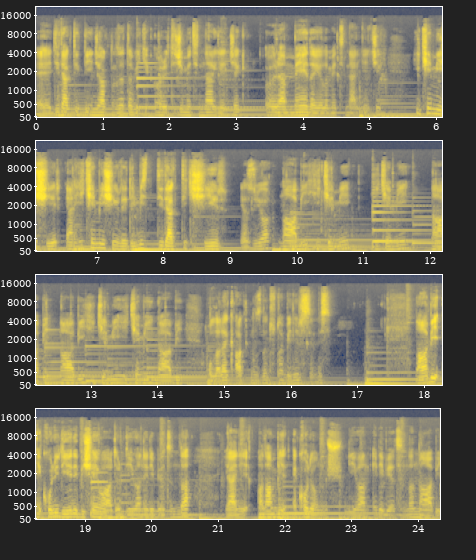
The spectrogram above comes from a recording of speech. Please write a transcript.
E, didaktik deyince aklınıza tabii ki öğretici metinler gelecek. Öğrenmeye dayalı metinler gelecek. Hikemi şiir yani hikemi şiir dediğimiz didaktik şiir yazıyor. Nabi, hikemi, hikemi, nabi. Nabi, hikemi, hikemi, nabi olarak aklınızda tutabilirsiniz. Nabi ekolü diye de bir şey vardır divan edebiyatında. Yani adam bir ekol olmuş divan edebiyatında Nabi.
